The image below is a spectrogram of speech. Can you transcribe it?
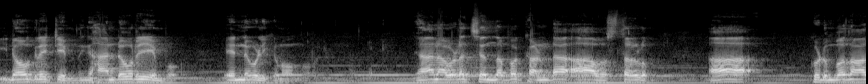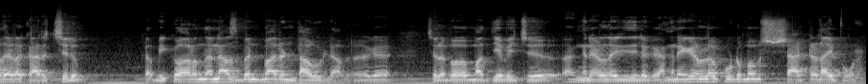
ഇനോഗ്രേറ്റ് ചെയ്യും നിങ്ങൾ ഹാൻഡ് ഓവർ ചെയ്യുമ്പോൾ എന്നെ വിളിക്കണമെന്ന് പറഞ്ഞു. ഞാൻ അവിടെ ചെന്നപ്പോൾ കണ്ട ആ അവസ്ഥകളും ആ കുടുംബനാഥയുടെ കരച്ചിലും മിക്കവാറും തന്നെ ഹസ്ബൻഡ്മാരുണ്ടാവില്ല അവരൊക്കെ ചിലപ്പോൾ മദ്യപിച്ച് അങ്ങനെയുള്ള രീതിയിലൊക്കെ അങ്ങനെയൊക്കെയുള്ള കുടുംബം ഷാറ്റഡായി പോകണം.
